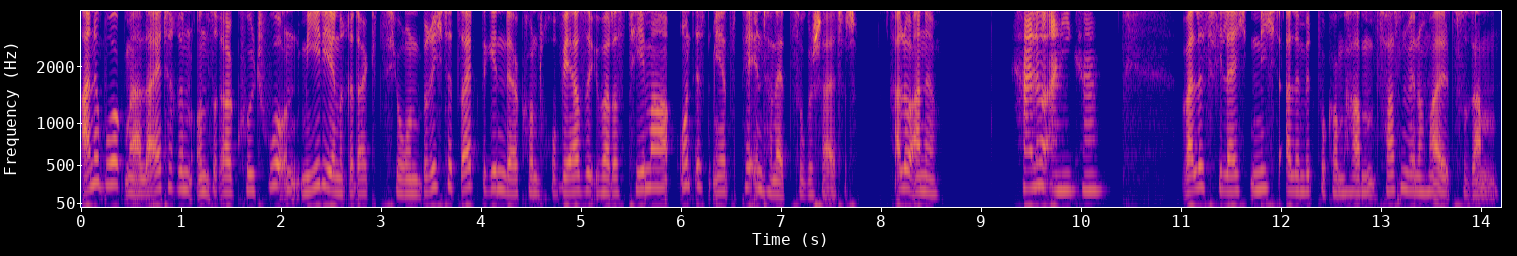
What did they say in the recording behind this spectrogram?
Anne Burgmar, Leiterin unserer Kultur- und Medienredaktion, berichtet seit Beginn der Kontroverse über das Thema und ist mir jetzt per Internet zugeschaltet. Hallo Anne. Hallo Annika. Weil es vielleicht nicht alle mitbekommen haben, fassen wir nochmal zusammen.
